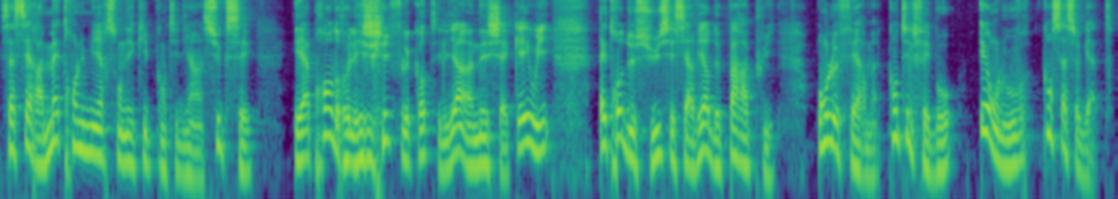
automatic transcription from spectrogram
ça sert à mettre en lumière son équipe quand il y a un succès et à prendre les gifles quand il y a un échec. Et oui, être au-dessus, c'est servir de parapluie. On le ferme quand il fait beau et on l'ouvre quand ça se gâte.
